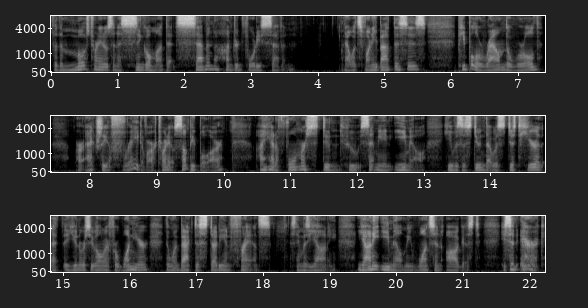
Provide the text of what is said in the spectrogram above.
for the most tornadoes in a single month at 747. Now, what's funny about this is people around the world are actually afraid of our tornadoes. Some people are. I had a former student who sent me an email. He was a student that was just here at the University of Illinois for one year, then went back to study in France. His name was Yanni. Yanni emailed me once in August. He said, Eric,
